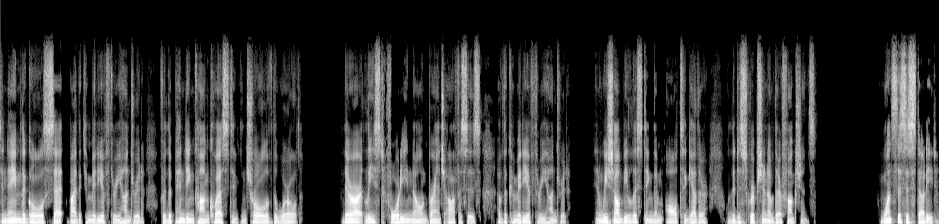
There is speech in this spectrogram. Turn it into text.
to name the goals set by the Committee of 300 for the pending conquest and control of the world. There are at least 40 known branch offices of the Committee of 300, and we shall be listing them all together with a description of their functions. Once this is studied,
